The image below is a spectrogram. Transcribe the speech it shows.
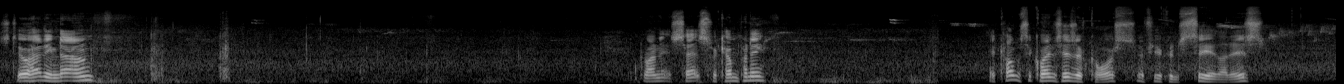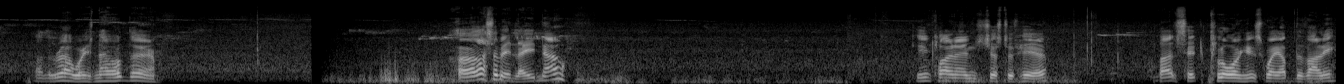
Still heading down. Granite sets for company. The consequences, of course, if you can see it that is, the railway's now up there. Uh, that's a bit late now. The incline ends just of here. That's it clawing its way up the valley.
